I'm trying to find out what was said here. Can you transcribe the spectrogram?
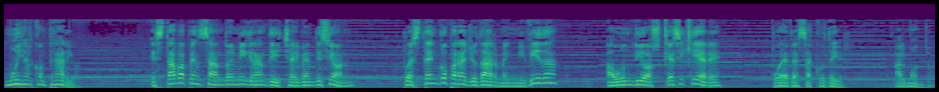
Muy al contrario, estaba pensando en mi gran dicha y bendición, pues tengo para ayudarme en mi vida a un Dios que si quiere, puede sacudir al mundo.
